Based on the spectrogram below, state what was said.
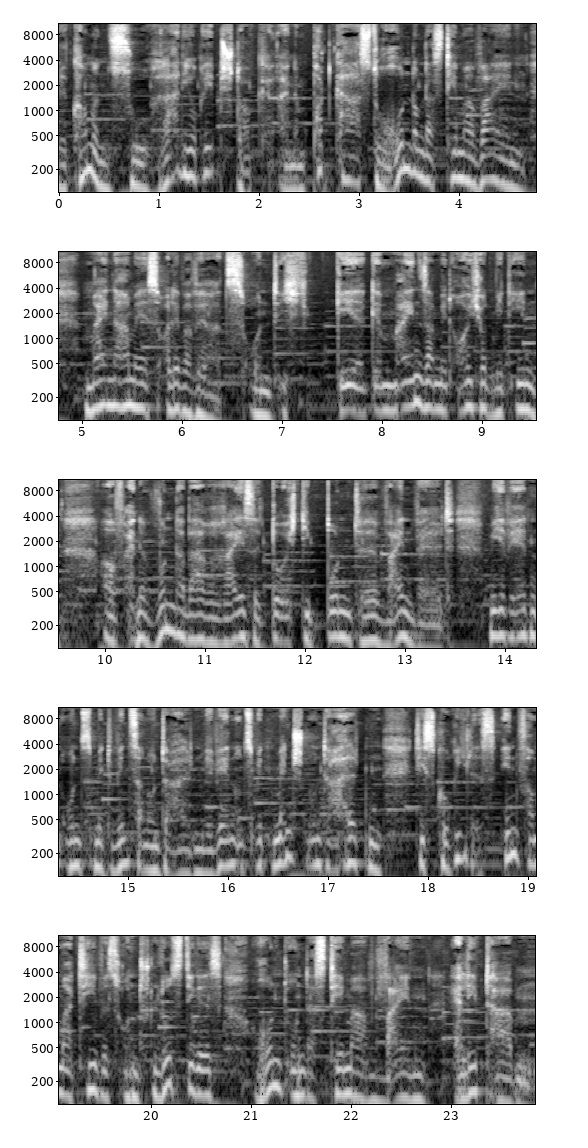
willkommen zu Radio Rebstock, einem Podcast rund um das Thema Wein. Mein Name ist Oliver Wirz und ich gehe gemeinsam mit euch und mit Ihnen auf eine wunderbare Reise durch die bunte Weinwelt. Wir werden uns mit Winzern unterhalten, wir werden uns mit Menschen unterhalten, die skurriles, informatives und lustiges rund um das Thema Wein erlebt haben.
